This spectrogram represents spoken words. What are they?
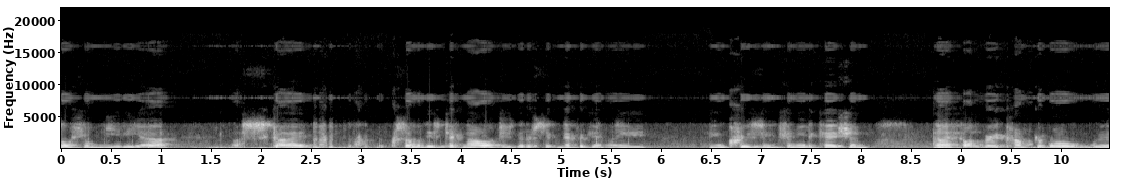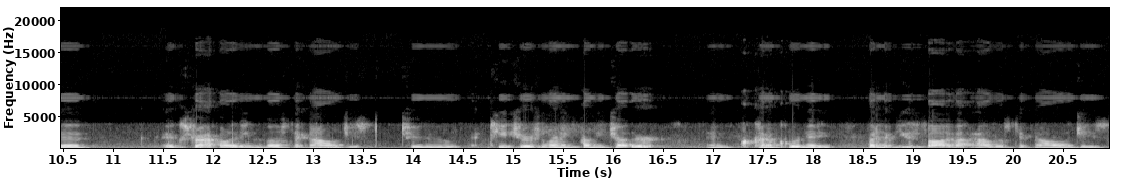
social media, uh, Skype, some of these technologies that are significantly increasing communication. And I felt very comfortable with extrapolating those technologies to teachers learning from each other and kind of coordinating. But have you thought about how those technologies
